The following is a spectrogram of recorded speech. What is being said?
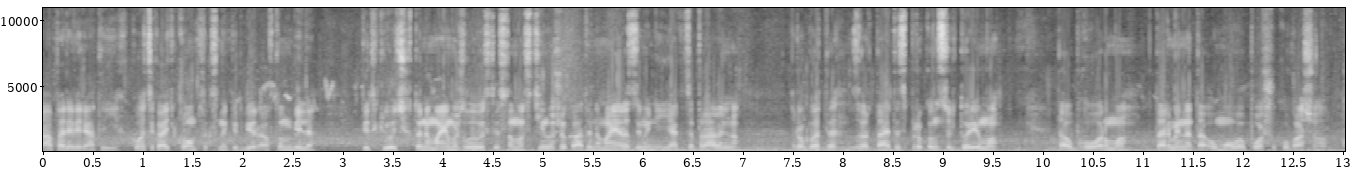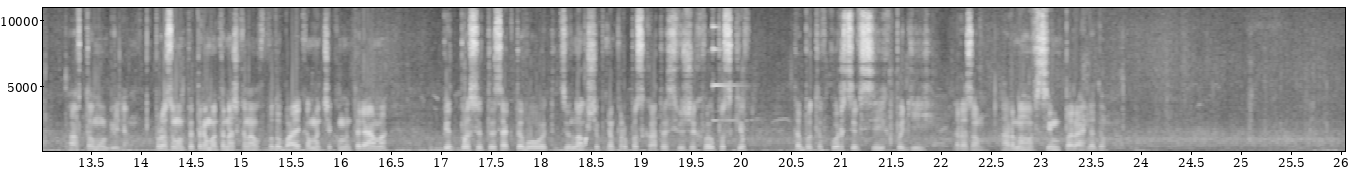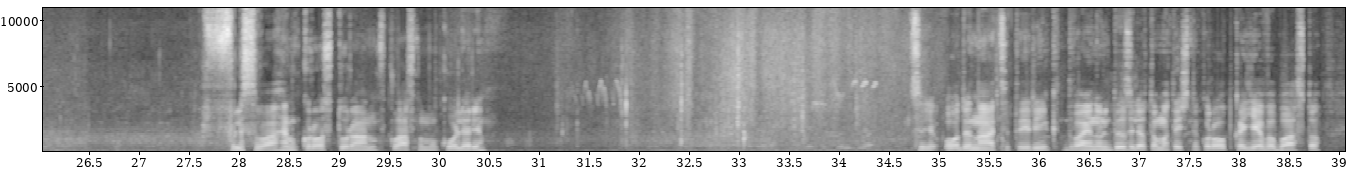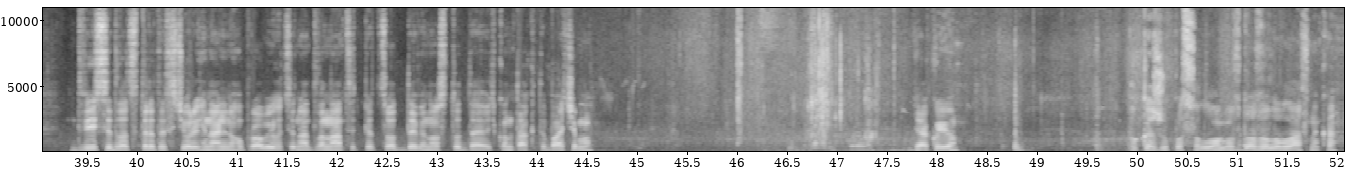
та перевіряти їх. Кого цікавить комплексний підбір автомобіля під ключ, хто не має можливості самостійно шукати, не має розуміння, як це правильно робити, звертайтесь, проконсультуємо та обговоримо терміни та умови пошуку вашого автомобіля. Просимо підтримати наш канал вподобайками чи коментарями. Підписуйтесь, активовуйте дзвінок, щоб не пропускати свіжих випусків та бути в курсі всіх подій разом. Гарного всім перегляду! Volkswagen Cross Touran в класному кольорі. Це 11 рік, 2.0 дизель, автоматична коробка, є Webasto. 223 тисячі оригінального пробігу, ціна 12 599. Контакти бачимо. Дякую. Покажу по салону з дозволу власника.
